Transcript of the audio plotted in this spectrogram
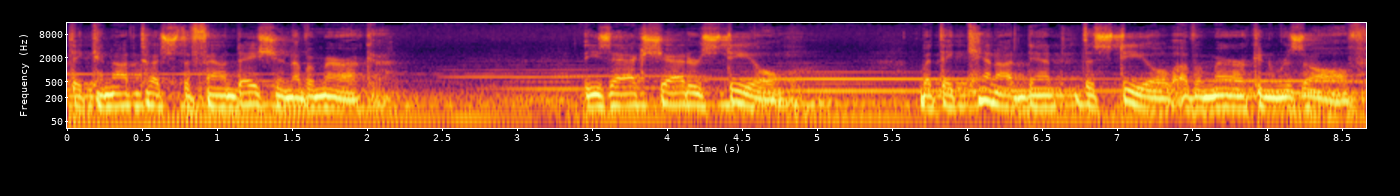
they cannot touch the foundation of America. These acts shatter steel, but they cannot dent the steel of American resolve.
